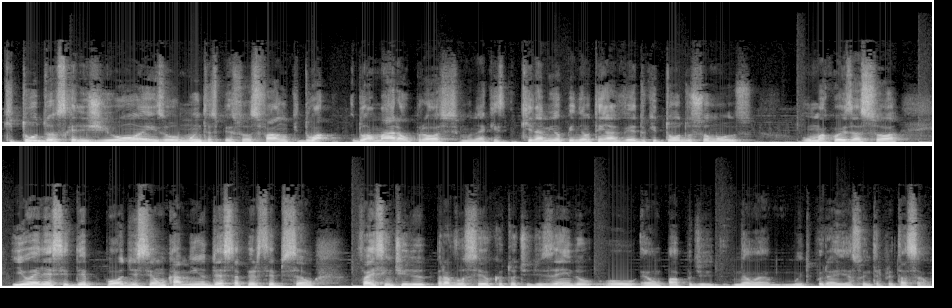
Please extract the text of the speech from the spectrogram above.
que todas as religiões ou muitas pessoas falam que do, do amar ao próximo, né? Que, que na minha opinião tem a ver do que todos somos uma coisa só e o LSD pode ser um caminho dessa percepção. Faz sentido para você o que eu estou te dizendo ou é um papo de não é muito por aí a sua interpretação?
